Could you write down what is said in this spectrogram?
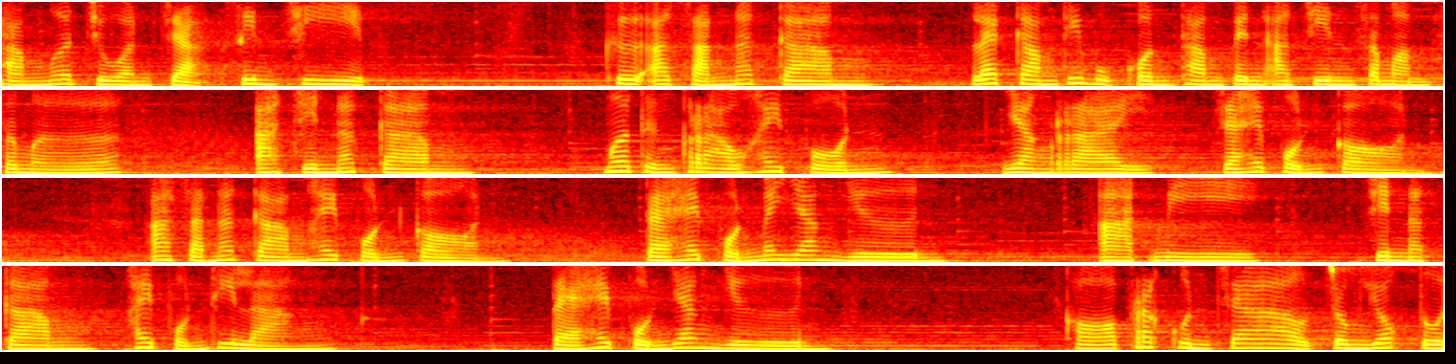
ทำเมื่อจวนจะสิ้นชีพ คืออสันนกรรม และกรรมที่บุคคลทำเป็นอาจินสม่ำเสมอ อาจินนกรรม เมื่อถึงคราวให้ผล อย่างไรจะให้ผลก่อน อาสันกรรมให้ผลก่อน แต่ให้ผลไม่ยั่งยืน อาจมีจินกรรมให้ผลที่หลัง แต่ให้ผลยั่งยืน ขอพระคุณเจ้าจงยกตัว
